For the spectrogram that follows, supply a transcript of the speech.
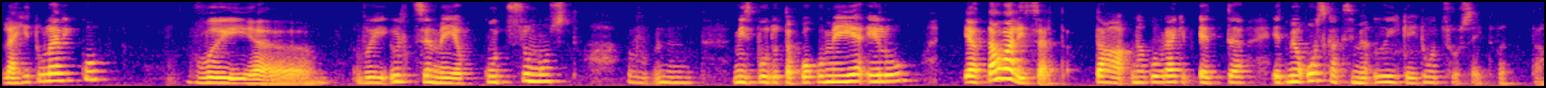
lähitulevikku või äh,, või üldse meie kutsumust, mis puudutab kogu meie elu. Ja tavaliselt ta nagu räägib, et, et me oskaksime õigeid otsuseid võtta.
